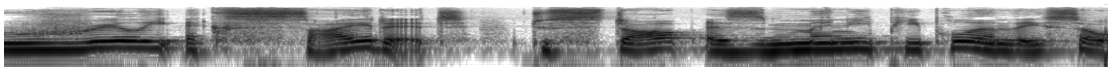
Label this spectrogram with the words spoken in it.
really excited to stop as many people and they saw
